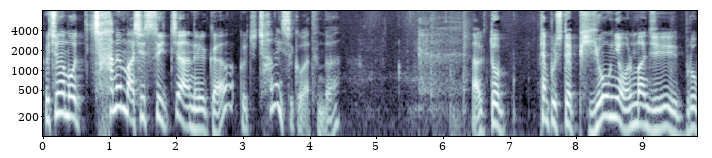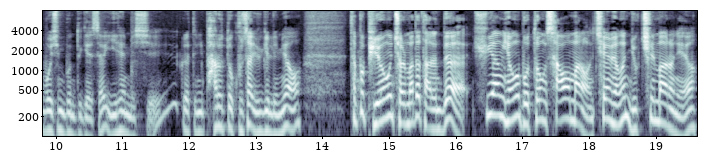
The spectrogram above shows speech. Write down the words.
그렇지만 뭐 차는 마실 수 있지 않을까요? 그렇죠. 차는 있을 것 같은데. 아, 또 템플스테 비용이 얼마인지 물어보신 분도 계세요. 이혜미 씨. 그랬더니 바로 또 9461이며 템플 비용은 절마다 다른데 휴양형은 보통 4, 5만 원, 체험형은 6, 7만 원이에요.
